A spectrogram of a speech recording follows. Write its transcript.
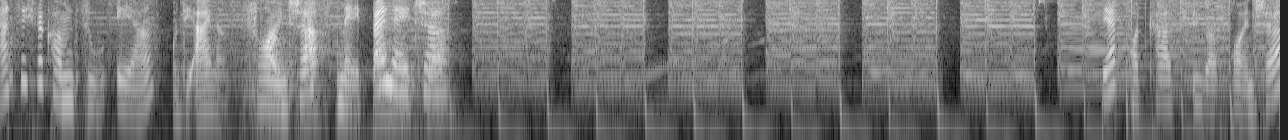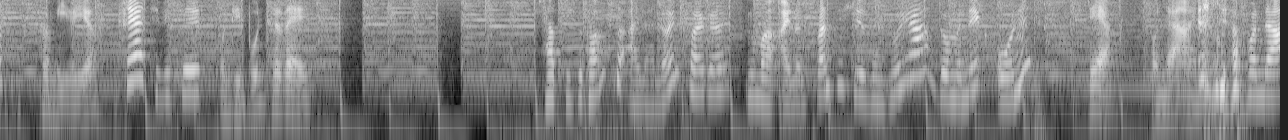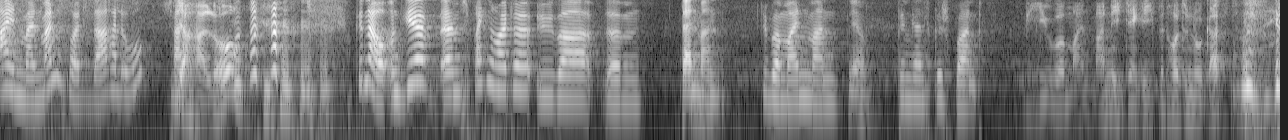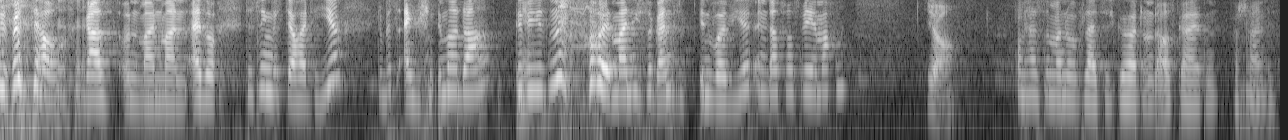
Herzlich willkommen zu Er Und die eine. Freundschaft made by nature. Der Podcast über Freundschaft, Familie Kreativität. und die bunte Welt. Herzlich willkommen zu einer neuen Folge Nummer 21. Hier sind Julia, Dominik und Der von der einen. der von der einen. Mein Mann ist heute da. Hallo. Schatz. Ja, hallo. Genau. Und wir ähm, sprechen heute über, ähm, Dein Mann. über meinen Mann. Ja. Bin ganz gespannt. Wie über meinen Mann? Ich denke, ich bin heute nur Gast. Du bist ja auch Gast und mein Mann. Also deswegen bist du ja heute hier. Du bist eigentlich schon immer da gewesen, aber immer nicht so ganz involviert in das, was wir hier machen. Ja. Und hast immer nur fleißig gehört und ausgehalten, wahrscheinlich.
